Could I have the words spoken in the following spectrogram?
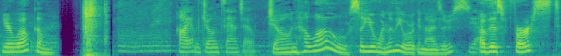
You're welcome. Hi, I'm Joan Santo. Joan, hello. So you're one of the organizers Yes. of this first,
